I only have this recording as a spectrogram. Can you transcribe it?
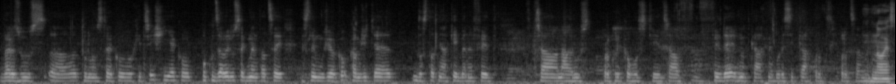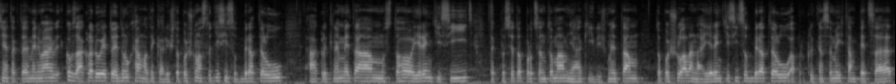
versus uh, tohle jako chytřejší, jako pokud zavedu segmentaci, jestli můžu jako okamžitě dostat nějaký benefit, třeba nárůst proklikovosti třeba v jednotkách nebo desítkách procent. No jasně, tak to je minimálně, jako v základu je to jednoduchá matika. Když to pošlu na 100 000 odběratelů a klikne mi tam z toho 1 tisíc, tak prostě to procento mám nějaký. Když mi tam to pošlu ale na 1 tisíc odběratelů a proklikne se mi jich tam 500,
